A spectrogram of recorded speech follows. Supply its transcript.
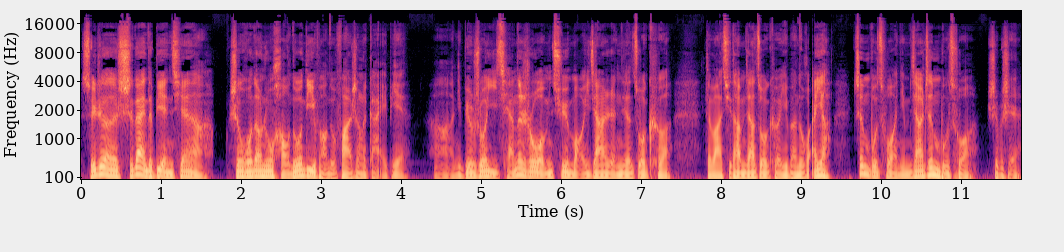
随着时代的变迁啊，生活当中好多地方都发生了改变啊。你比如说以前的时候，我们去某一家人家做客，对吧？去他们家做客，一般都会哎呀，真不错，你们家真不错，是不是？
